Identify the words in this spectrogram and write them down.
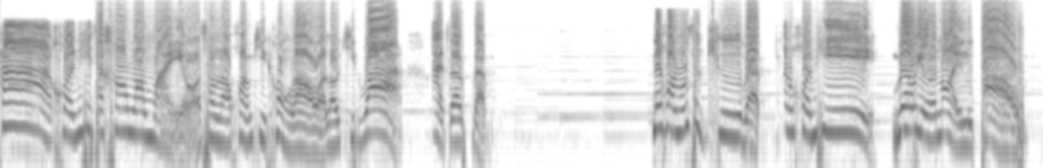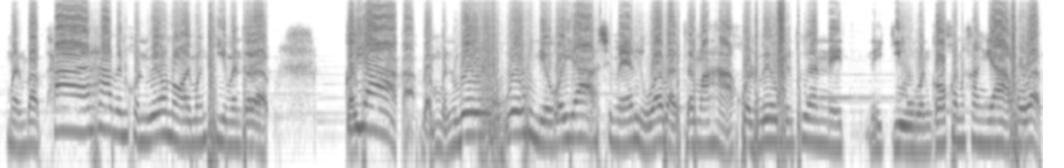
ถ้าคนที่จะเข้ามาใหม่อ๋อสำหรับความคิดของเราอะเราคิดว่าอาจจะแบบ ในความรู้สึกคือแบบเป็นคนที่เวลเยอะหน่อยหรือเปล่า เหมือนแบบถ้าถ้าเป็นคนเวลน้อยบางทีมันจะแบบก็ยากอะแบบเหมือนเวลเวลคนเดียวก็ยากใช่ไหมหรือว่าแบบจะมาหาคนเวลเป็นเพื่อนในในกิลด์มันก็ค่อนข้างยากเพราะแบบ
